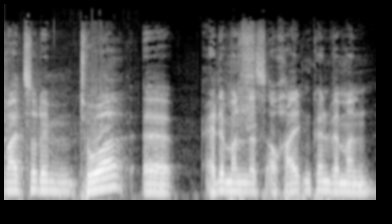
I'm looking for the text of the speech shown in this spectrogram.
mal zu dem Tor, äh, hätte man das auch halten können, wenn man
